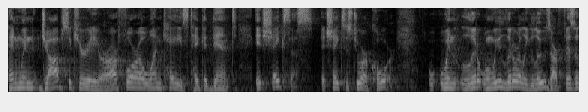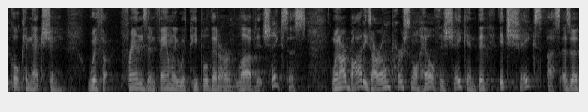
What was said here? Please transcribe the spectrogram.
And when job security or our 401ks take a dent, it shakes us. It shakes us to our core. When, when we literally lose our physical connection with friends and family, with people that are loved, it shakes us. When our bodies, our own personal health is shaken, then it shakes us as a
